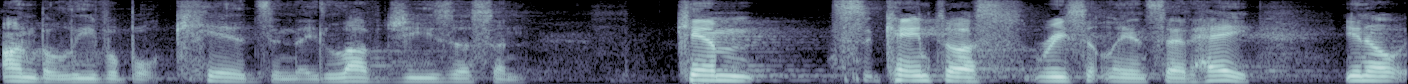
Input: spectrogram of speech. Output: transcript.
unbelievable kids, and they love Jesus. And Kim came to us recently and said, Hey, you know,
